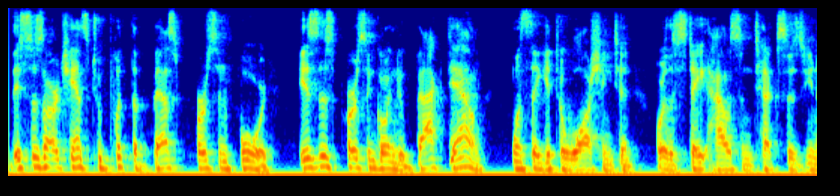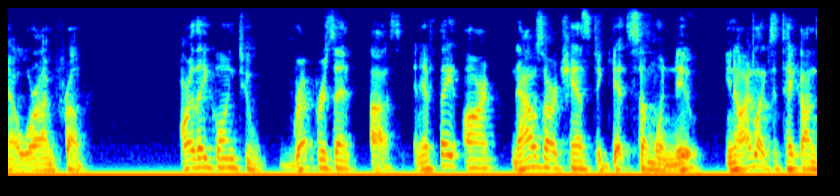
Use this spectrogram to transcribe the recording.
This is our chance to put the best person forward. Is this person going to back down once they get to Washington or the state house in Texas, you know, where I'm from? Are they going to represent us? And if they aren't, now's our chance to get someone new. You know, I'd like to take on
